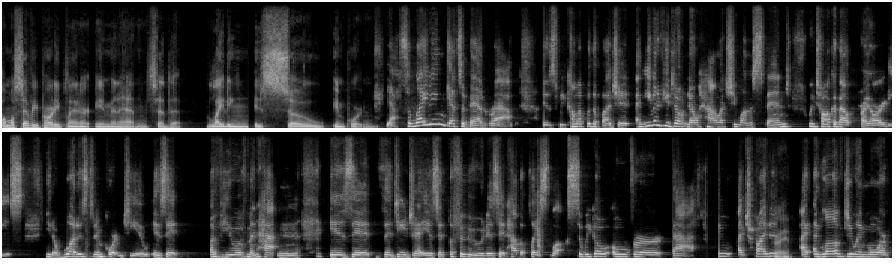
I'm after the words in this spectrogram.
Almost every party planner in manhattan said that lighting is so important. Yeah, so lighting gets a bad rap. Is we come up with a budget and even if you don't know how much you want to spend, we talk about priorities. You know, what is important to you? Is it a view of Manhattan? Is it the DJ? Is it the food? Is it how the place looks? So we go over that. I try to, right. I, I, love doing more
